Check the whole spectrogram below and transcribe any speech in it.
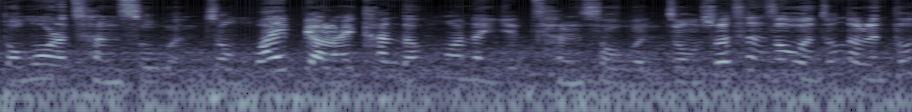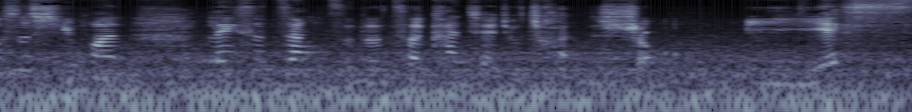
多么的成熟稳重。外表来看的话呢，也成熟稳重。所以成熟稳重的人都是喜欢类似这样子的车，看起来就成熟。Yes。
